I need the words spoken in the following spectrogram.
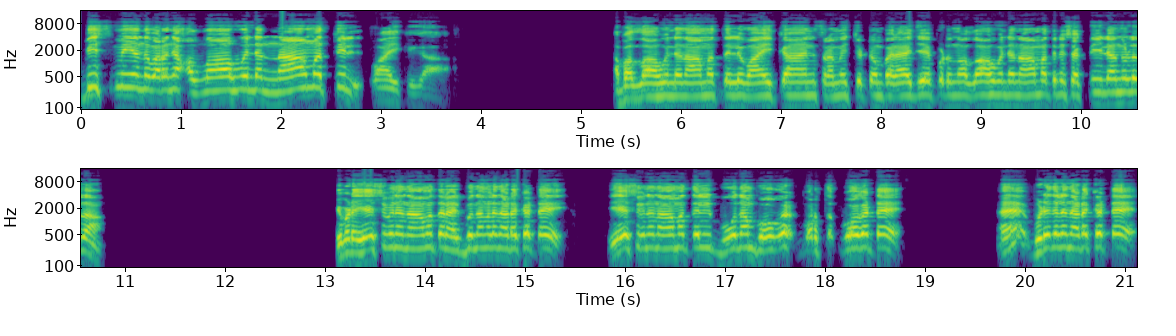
ബിസ്മി എന്ന് പറഞ്ഞ അള്ളാഹുവിന്റെ നാമത്തിൽ വായിക്കുക. അപ്പൊ അള്ളാഹുവിന്റെ നാമത്തിൽ വായിക്കാൻ ശ്രമിച്ചിട്ടും പരാജയപ്പെടുന്നു. അള്ളാഹുവിന്റെ നാമത്തിന് ശക്തിയില്ല എന്നുള്ളതാ. ഇവിടെ യേശുവിന്റെ നാമത്തിൽ അത്ഭുതങ്ങൾ നടക്കട്ടെ. യേശുവിന്റെ നാമത്തിൽ ഭൂതം പോക പുറത്ത് പോകട്ടെ. ഏഹ് വിടുതൽ നടക്കട്ടെ.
